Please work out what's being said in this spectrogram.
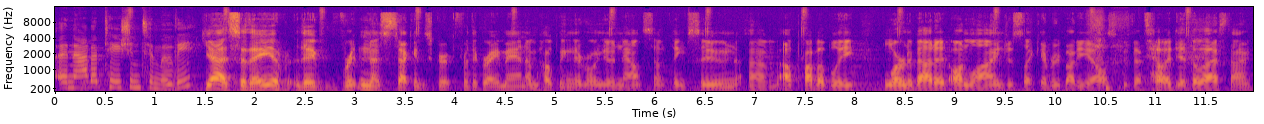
an adaptation to movie? Yeah, so they have they've written a second script for The Gray Man. I'm hoping they're going to announce something soon. Um, I'll probably learn about it online just like everybody else because that's how I did the last time.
